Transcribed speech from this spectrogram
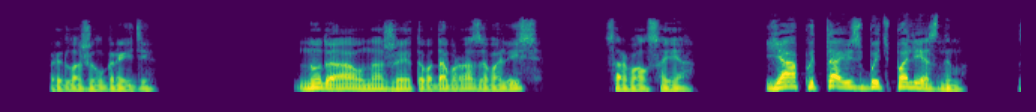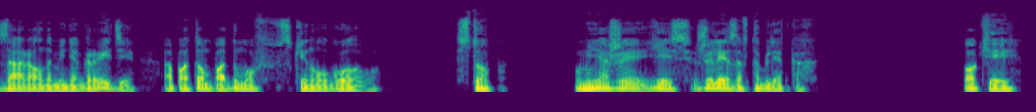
— предложил Грейди. «Ну да, у нас же этого добра завались», — сорвался я. «Я пытаюсь быть полезным», — заорал на меня Грейди, а потом, подумав, скинул голову. «Стоп, у меня же есть железо в таблетках». «Окей,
